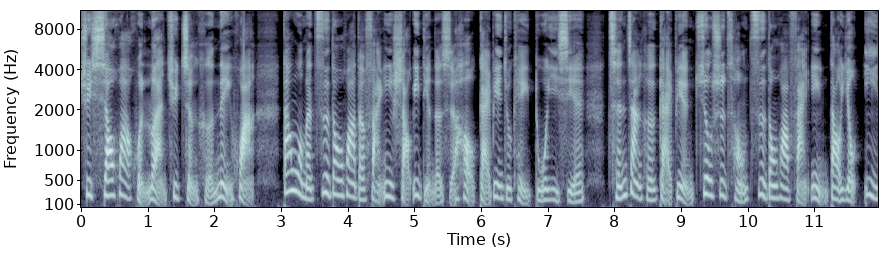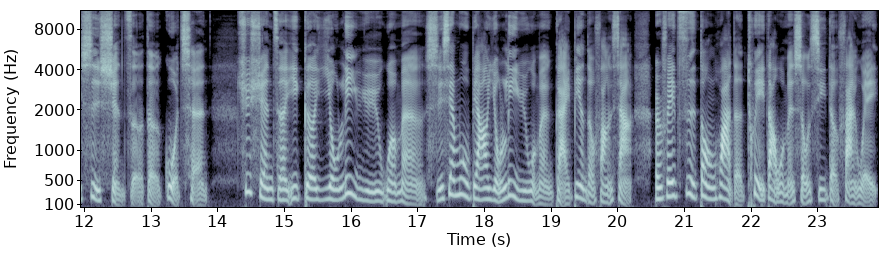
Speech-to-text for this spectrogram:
去消化混乱，去整合内化。当我们自动化的反应少一点的时候，改变就可以多一些。成长和改变就是从自动化反应到有意识选择的过程。去选择一个有利于我们实现目标、有利于我们改变的方向，而非自动化的退到我们熟悉的范围。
